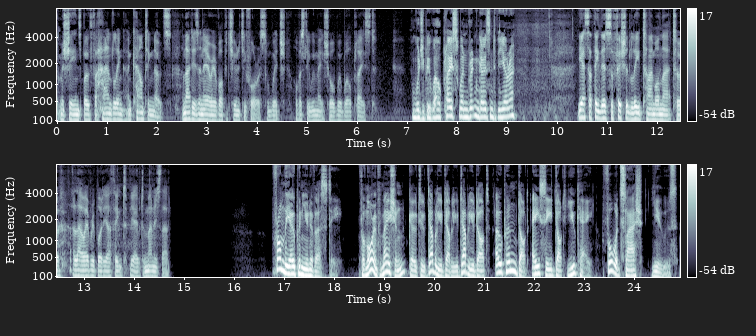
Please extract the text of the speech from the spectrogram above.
machines both for handling and counting notes, and that is an area of opportunity for us, in which obviously we make sure we're well placed. And would you be well placed when Britain goes into the euro? Yes, I think there's sufficient lead time on that to allow everybody, I think, to be able to manage that. From the Open University. For more information, go to www.open.ac.uk forward slash use.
